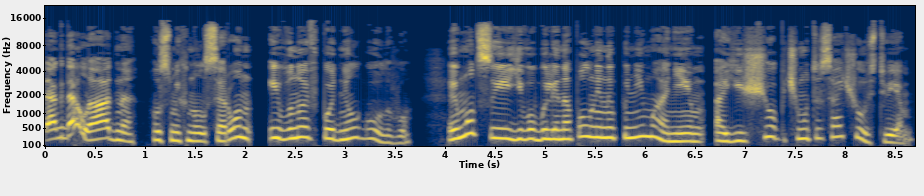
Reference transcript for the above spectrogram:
«Тогда ладно», — усмехнулся Рон и вновь поднял голову. Эмоции его были наполнены пониманием, а еще почему-то сочувствием.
